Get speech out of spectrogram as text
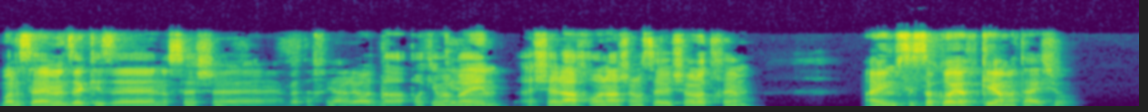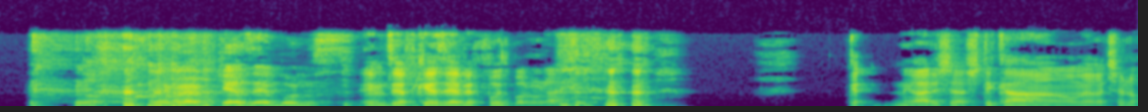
בוא נסיים את זה כי זה נושא שבטח יעלה עוד בפרקים כן. הבאים. השאלה האחרונה שאני רוצה לשאול אתכם, האם סיסוקו יפקיע מתישהו? אם הוא יבקיע זה יהיה בונוס. אם זה יפקיע זה יהיה בפוטבול אולי. כן, נראה לי שהשתיקה אומרת שלא.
